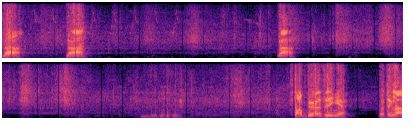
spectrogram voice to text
நா நா நா சாப்பிட்டு வேலை செய்யுங்க. பார்த்துங்களா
